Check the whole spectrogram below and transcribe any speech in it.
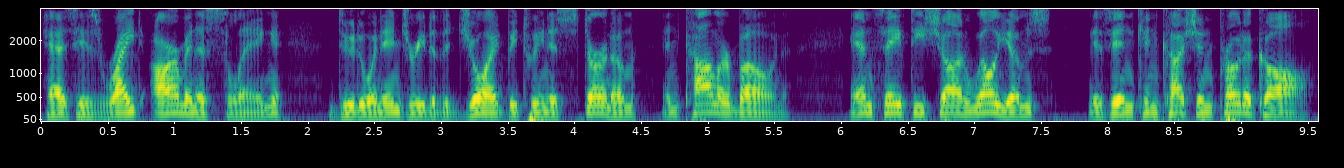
has his right arm in a sling due to an injury to the joint between his sternum and collarbone. And safety Shawn Williams is in concussion protocol.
